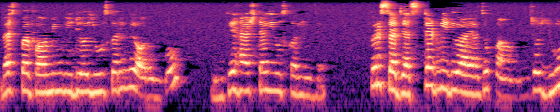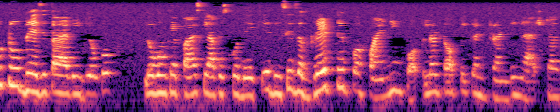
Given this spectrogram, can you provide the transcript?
best performing video use करेंगे और उनको, उनके हैशटैग यूज़ कर लीजिए। फिर सजेस्टेड वीडियो आया जो काम, जो यूट्यूब भेजता है वीडियो को लोगों के पास कि आप इसको देखिए। This is a great tip for finding popular topic and trending hashtag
